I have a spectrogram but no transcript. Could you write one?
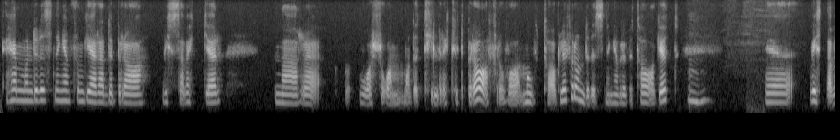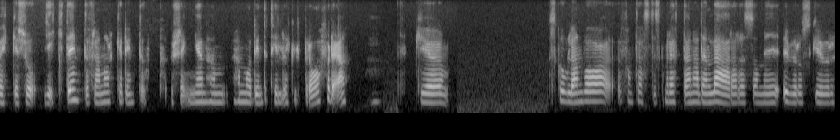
Hemundervisningen fungerade bra vissa veckor när eh, vår son mådde tillräckligt bra för att vara mottaglig för undervisning överhuvudtaget. Mm. Eh, vissa veckor så gick det inte för han orkade inte upp ur sängen. Han, han mådde inte tillräckligt bra för det. Och, eh, skolan var fantastisk med detta. Han hade en lärare som i ur och skur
